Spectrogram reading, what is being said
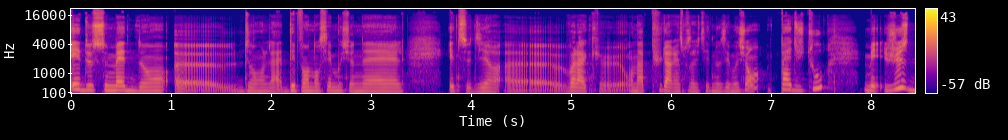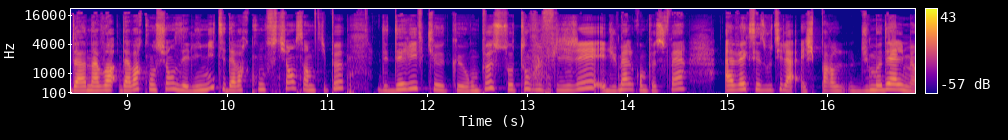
et de se mettre dans, euh, dans la dépendance émotionnelle et de se dire euh, voilà qu'on n'a plus la responsabilité de nos émotions. Pas du tout, mais juste d'avoir conscience des limites et d'avoir conscience un petit peu des dérives qu'on peut s'auto-infliger et du mal qu'on peut se faire avec ces outils-là. Et je parle du modèle, mais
